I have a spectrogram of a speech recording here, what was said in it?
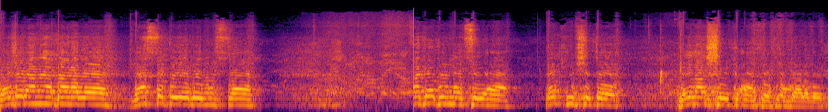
Takže dámy a pánové, nastupuje do mužstva. Také pomoci a pokým to ve vašich a ve fotbalových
